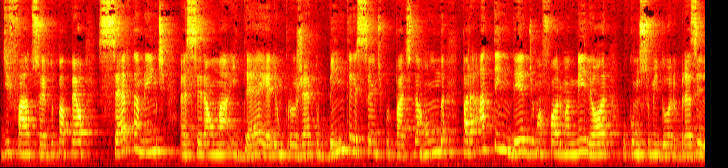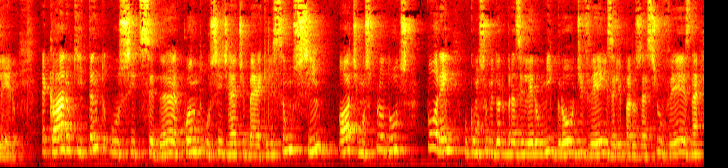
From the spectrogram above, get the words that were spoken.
de fato sair do papel, certamente é, será uma ideia, ali, um projeto bem interessante por parte da Honda para atender de uma forma melhor o consumidor brasileiro. É claro que tanto o City Sedan quanto o City Hatchback eles são sim ótimos produtos, Porém, o consumidor brasileiro migrou de vez ali para os SUVs, né?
